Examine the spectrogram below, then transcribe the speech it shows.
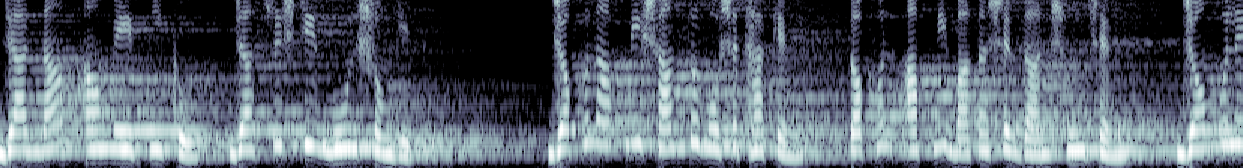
যার নাম আমের ইকো, যা সৃষ্টির মূল সংগীত। যখন আপনি শান্ত বসে থাকেন, তখন আপনি বাতাসের গান শুনছেন, জঙ্গলে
